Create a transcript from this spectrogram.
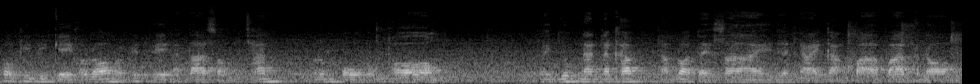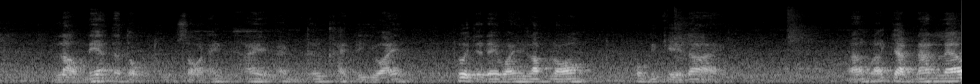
พวกที่ลิเกเขาร้องประเภทเพลงอัตราสองชั้นลุงโป่งหงทองในยุคนั้นนะครับทำรอดแต่ทรายเดือนหงายกลางป่าฟ้าขนอง เหล่าเนี้ยจะตกถูกสอนให้ให้ให้บันทึกให้ตีไว้ เพื่อจะได้ไว้รับร้องพวกลิเกได้ หลังจากนั้นแล้ว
